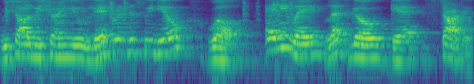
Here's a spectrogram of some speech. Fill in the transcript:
which I'll be showing you later in this video. Well, anyway, let's go get started.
